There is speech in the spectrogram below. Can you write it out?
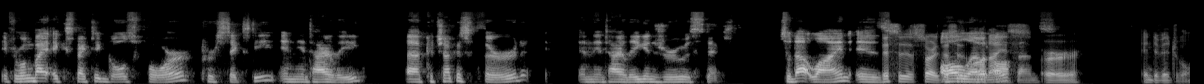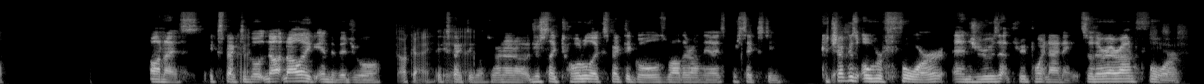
If you're going by expected goals for per 60 in the entire league, uh, Tkachuk is third in the entire league and Giroux is sixth. So that line is This is sorry, this is all on ice offense. or individual. on ice. Expected Okay. goal, not not like individual Okay, yeah, expected goals. No, no. Just like total expected goals while they're on the ice per 60. Tkachuk is over four and Giroux is at 3.98. So they're around four. Jesus.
